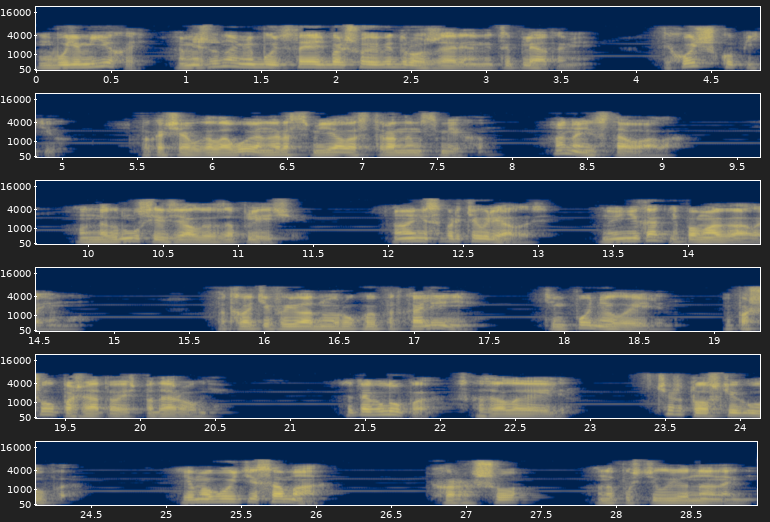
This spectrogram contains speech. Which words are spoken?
Мы будем ехать, а между нами будет стоять большое ведро с жареными цыплятами. Ты хочешь купить их?» Покачав головой, она рассмеялась странным смехом. Она не вставала. Он нагнулся и взял ее за плечи. Она не сопротивлялась, но и никак не помогала ему. Подхватив ее одной рукой под колени, Тим поднял Эйлин и пошел, пошатываясь по дороге. «Это глупо», — сказала Эйлин. «Чертовски глупо. Я могу идти сама». «Хорошо». Он опустил ее на ноги.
